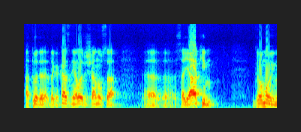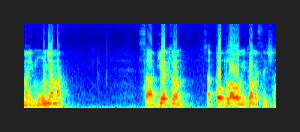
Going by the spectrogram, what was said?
a to je da, da ga kazni Allah Đeršanu sa, uh, sa jakim gromovima i munjama, sa vjetrom, sa poplavom i tome slično.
